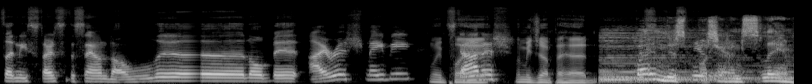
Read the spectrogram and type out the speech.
sudden, he starts to sound a little bit Irish, maybe Let me play. Scottish. Let me jump ahead. Find this butcher and slay him,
